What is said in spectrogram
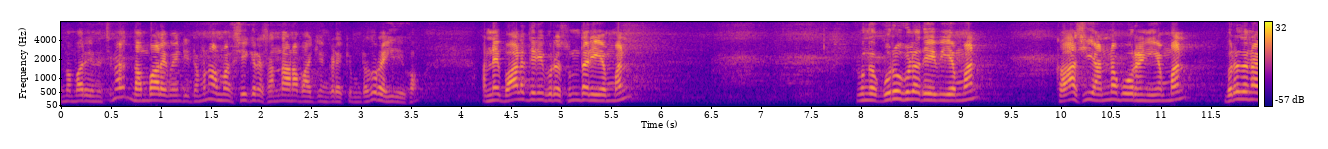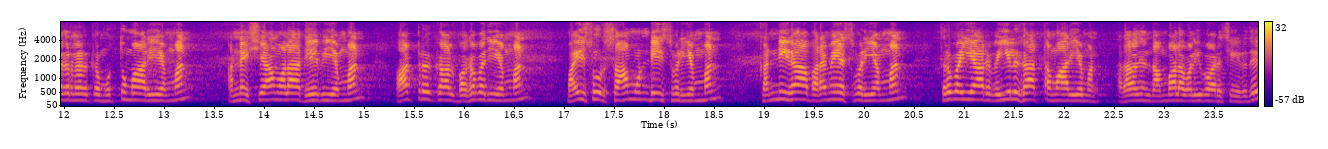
இந்த மாதிரி இருந்துச்சுன்னா இந்த அம்பாளை வேண்டிட்டோம்னா நமக்கு சீக்கிரம் சந்தான பாக்கியம் கிடைக்கும்ன்றது ஒரு ஐதீகம். அன்னை பாலதிரிபுர சுந்தரி அம்மன் இவங்க குருகுல தேவி அம்மன் காசி அன்னபூரணி அம்மன் விருதுநகரில் இருக்க முத்துமாரி அம்மன் அன்னை சியாமலா தேவி அம்மன் ஆற்றுக்கால் பகவதி அம்மன் மைசூர் சாமுண்டீஸ்வரி அம்மன் கன்னிகா பரமேஸ்வரி அம்மன் திருவையாறு வெயிலுகாத்த மாரியம்மன். அதாவது இந்த அம்பாளை வழிபாடு செய்கிறது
